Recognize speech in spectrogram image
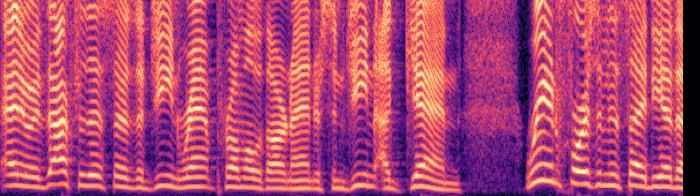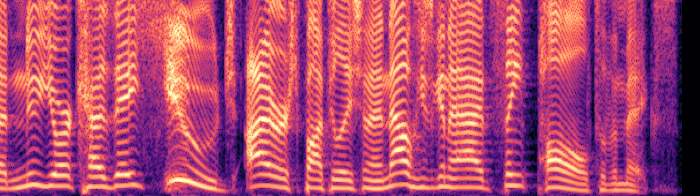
Anyways, after this, there's a Gene Rant promo with Arn Anderson. Gene again reinforcing this idea that New York has a huge Irish population, and now he's going to add St. Paul to the mix.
